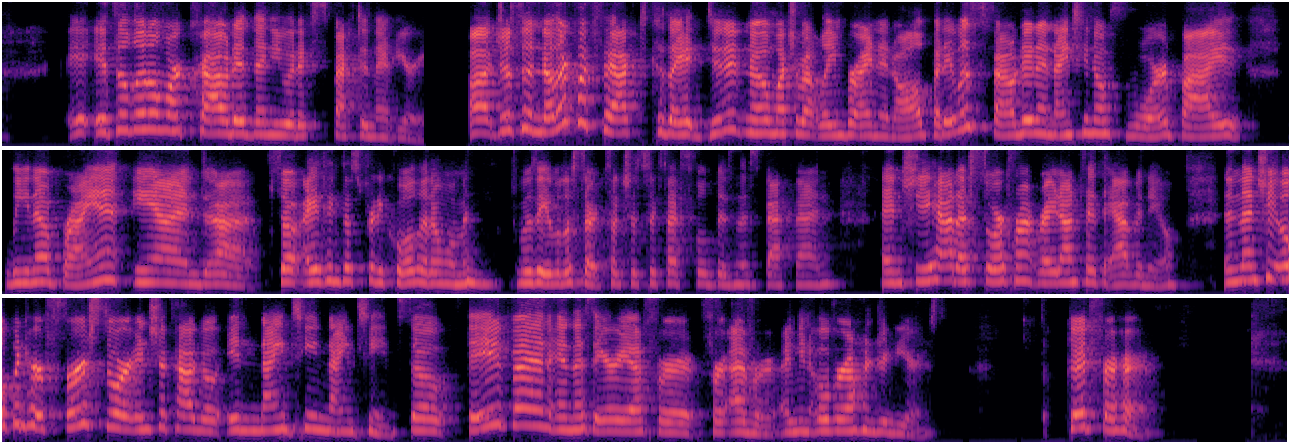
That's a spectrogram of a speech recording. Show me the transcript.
it, it's a little more crowded than you would expect in that area. Uh, just another quick fact, because I didn't know much about Lane Bryant at all, but it was founded in 1904 by Lena Bryant. And uh, so I think that's pretty cool that a woman was able to start such a successful business back then and she had a storefront right on Fifth Avenue. And then she opened her first store in Chicago in 1919. So they've been in this area for forever. I mean, over 100 years. Good for her.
